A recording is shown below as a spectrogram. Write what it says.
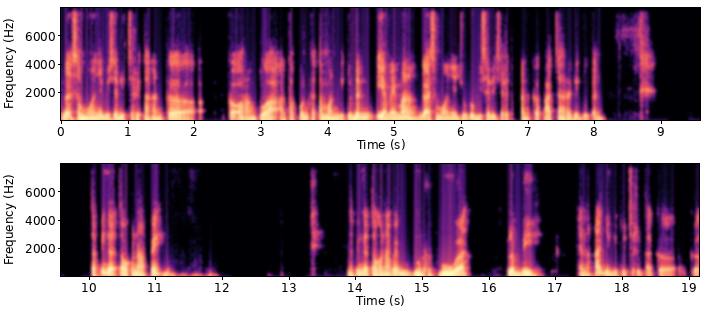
nggak semuanya bisa diceritakan ke ke orang tua ataupun ke teman gitu. Dan ya memang nggak semuanya juga bisa diceritakan ke pacar gitu kan. Tapi nggak tahu kenapa. Tapi nggak tahu kenapa menurut gua lebih enak aja gitu cerita ke ke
